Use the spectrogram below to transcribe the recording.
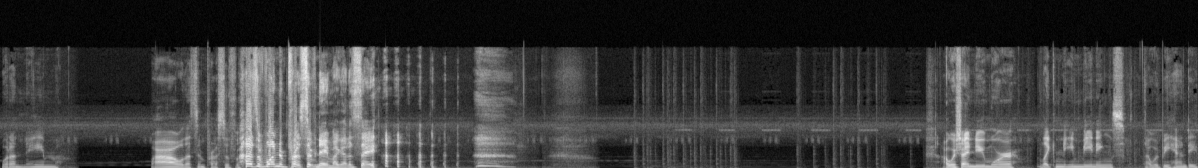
What a name. Wow, that's impressive. that's one impressive name, I gotta say. I wish I knew more, like, name meanings. That would be handy.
